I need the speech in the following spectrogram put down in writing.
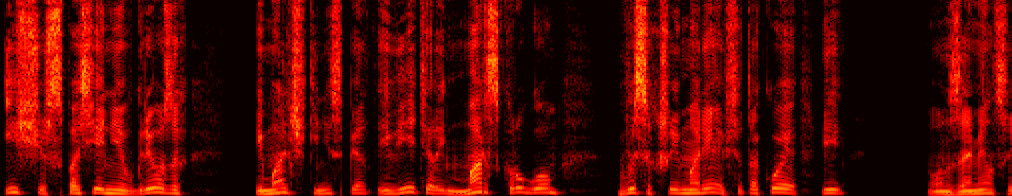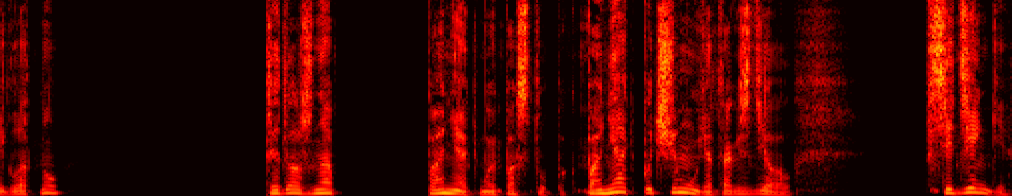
ищешь спасения в грезах, и мальчики не спят, и ветер, и Марс кругом, высохшие моря и все такое, и...» Он замялся и глотнул. «Ты должна понять мой поступок, понять, почему я так сделал. Все деньги,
